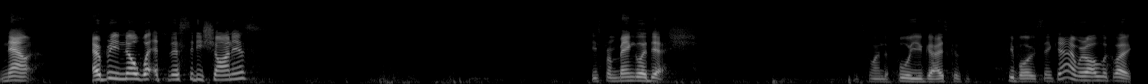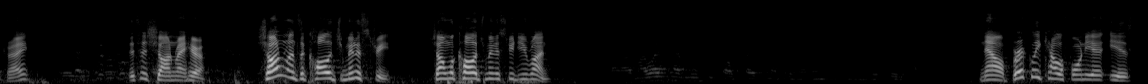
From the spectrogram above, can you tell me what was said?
Now, everybody know what ethnicity Sean is? He's from Bangladesh. Just wanted to fool you guys because people always think, yeah, we all look like, right? This is Sean right here. Sean runs a college ministry. Sean, what college ministry do you run? Uh, my wife and I have a ministry called Christ Method Alone in Berkeley, California. Now, Berkeley, California is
